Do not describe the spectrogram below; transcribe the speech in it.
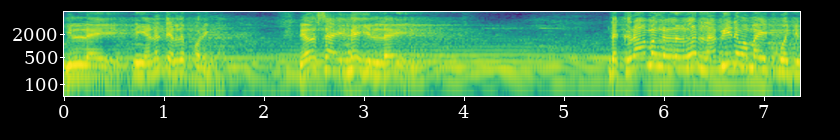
இல்லை. நீங்கள் என்னத்தை எழுத போறீங்க? விவசாயமே இல்லை. இந்த கிராமங்கள்லாம் எல்லாம் நவீனமாயிட்டு போச்சு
